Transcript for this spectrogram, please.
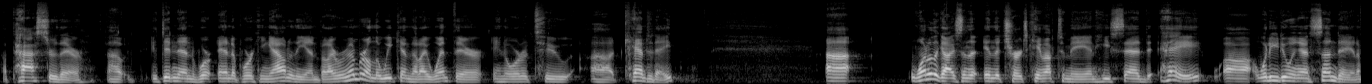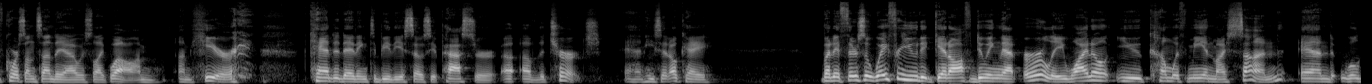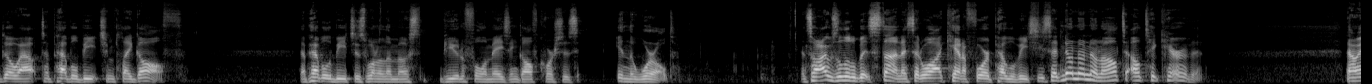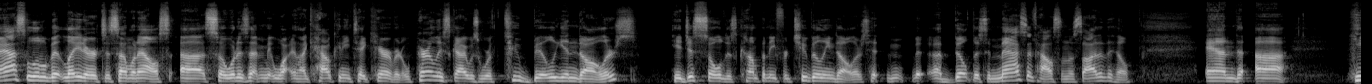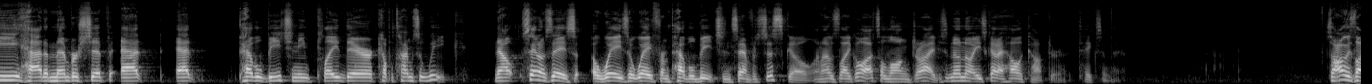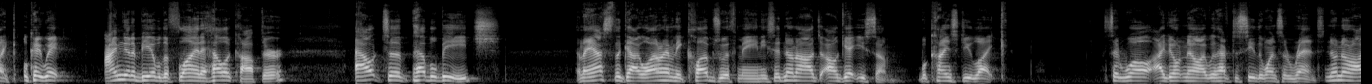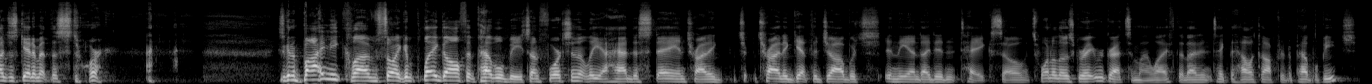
a pastor there. Uh, it didn't end, wor- end, up working out in the end, but I remember on the weekend that I went there in order to uh, candidate. Uh, one of the guys in the, in the church came up to me and he said, Hey, uh, what are you doing on Sunday? And of course, on Sunday, I was like, Well, I'm, I'm here candidating to be the associate pastor uh, of the church. And he said, Okay but if there's a way for you to get off doing that early, why don't you come with me and my son and we'll go out to Pebble Beach and play golf? Now, Pebble Beach is one of the most beautiful, amazing golf courses in the world. And so I was a little bit stunned. I said, Well, I can't afford Pebble Beach. He said, No, no, no, no, I'll, t- I'll take care of it. Now, I asked a little bit later to someone else, uh, so what does that mean? Like, how can he take care of it? Well, apparently, this guy was worth $2 billion. He had just sold his company for $2 billion, uh, built this massive house on the side of the hill, and uh, he had a membership at, at Pebble Beach and he played there a couple times a week. Now, San Jose is a ways away from Pebble Beach in San Francisco. And I was like, oh, that's a long drive. He said, no, no, he's got a helicopter that takes him there. So I was like, okay, wait, I'm going to be able to fly in a helicopter out to Pebble Beach. And I asked the guy, well, I don't have any clubs with me. And he said, no, no, I'll, I'll get you some. What kinds do you like? I said, well, I don't know. I would have to see the ones that rent. No, no, I'll just get them at the store. He's going to buy me clubs so I can play golf at Pebble Beach. Unfortunately, I had to stay and try to try to get the job, which in the end I didn't take. So it's one of those great regrets in my life that I didn't take the helicopter to Pebble Beach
